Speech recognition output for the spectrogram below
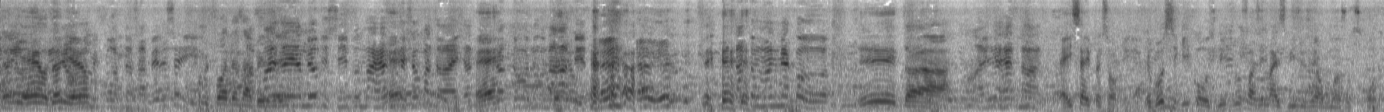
Daniel, Daniel. Me importa dessa vez, é isso aí. Come forte das abelhas, Mas aí né? é meu discípulo, mas já É? me deixou pra trás. Já, É? já tô no, na rabeta. Tá tomando minha coroa. Eita! Aí é retardo. É isso aí, pessoal. Eu vou seguir com os vídeos, vou fazer mais vídeos em alguns outros pontos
